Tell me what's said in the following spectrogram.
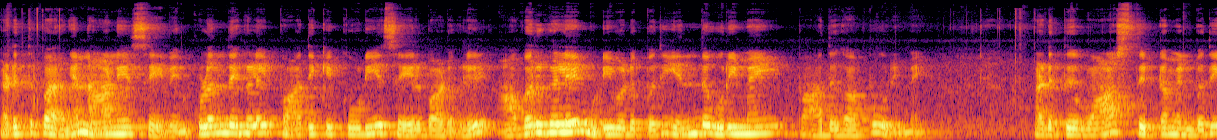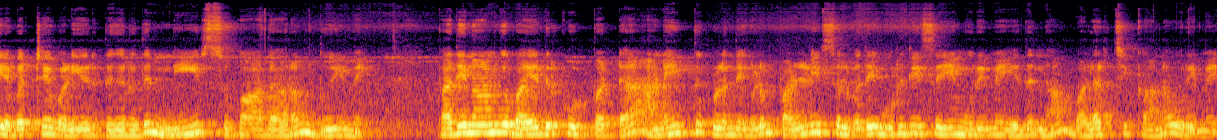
அடுத்து பாருங்க நானே செய்வேன். குழந்தைகளை பாதிக்கக்கூடிய செயல்பாடுகளில் அவர்களே முடிவெடுப்பது எந்த உரிமை? பாதுகாப்பு உரிமை. அடுத்து வாஷ் திட்டம் என்பது எவற்றை வலியுறுத்துகிறது? நீர் சுகாதாரம் தூய்மை. பதினான்கு வயதிற்கு உட்பட்ட அனைத்து குழந்தைகளும் பள்ளி செல்வதை உறுதி செய்யும் உரிமை எதுன்னா வளர்ச்சிக்கான உரிமை.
